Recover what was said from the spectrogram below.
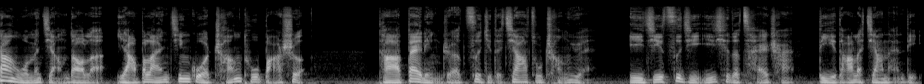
上我们讲到了亚伯兰经过长途跋涉，他带领着自己的家族成员以及自己一切的财产，抵达了迦南地。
